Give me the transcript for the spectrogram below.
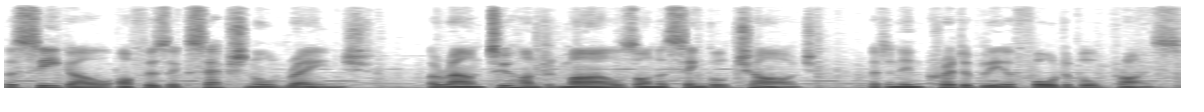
the Seagull offers exceptional range, around 200 miles on a single charge, at an incredibly affordable price.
